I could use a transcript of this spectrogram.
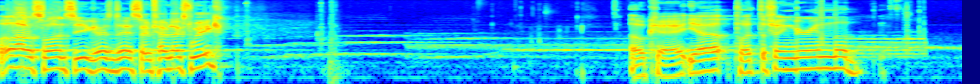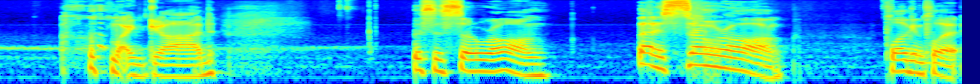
Well, that was fun. See you guys today. same time next week. Okay, yeah, put the finger in the. Oh my god. This is so wrong. That is so wrong. Plug and play.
